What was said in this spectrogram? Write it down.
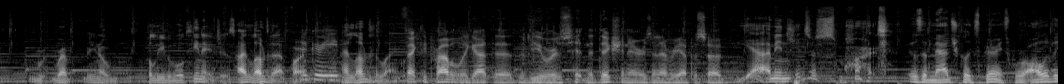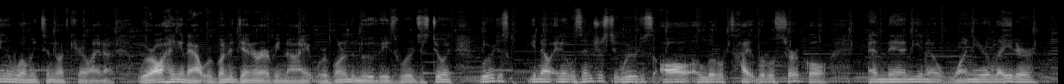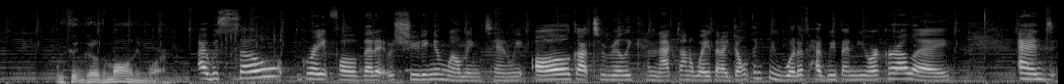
rep, you know, believable teenagers. I loved that part. Agreed. I loved the In fact, he probably got the, the viewers hitting the dictionaries in every episode. Yeah, I mean, kids are smart. It was a magical experience. We were all living in Wilmington, North Carolina. We were all hanging out. We were going to dinner every night. We were going to the movies. We were just doing. We were just, you know, and it was interesting. We were just all a little tight little circle. And then, you know, one year later, we couldn't go to the mall anymore. I was so grateful that it was shooting in Wilmington. We all got to really connect on a way that I don't think we would have had we been New York or LA. And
